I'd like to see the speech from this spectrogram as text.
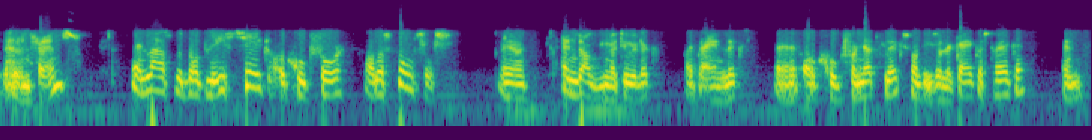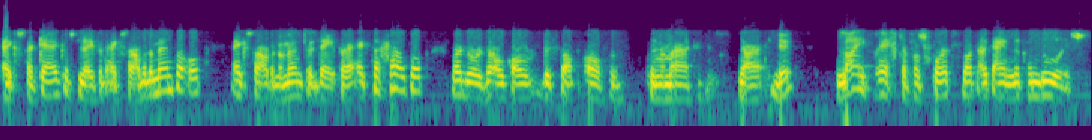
hun fans. En last but not least zeker ook goed voor alle sponsors. Uh, en dan natuurlijk uiteindelijk uh, ook goed voor Netflix, want die zullen kijkers trekken. En extra kijkers leveren extra abonnementen op. Extra abonnementen leveren extra geld op. Waardoor ze ook al de stap over kunnen maken naar de live rechten van sport, wat uiteindelijk hun doel is.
